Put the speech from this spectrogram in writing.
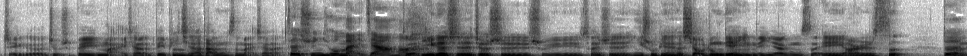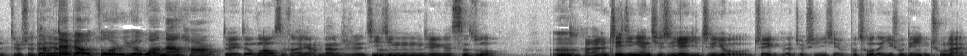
这个，就是被买下来，被嗯其他大公司买下来。在寻求买家哈。对，一个是就是属于算是艺术片和小众电影的一家公司 A 二十四，对，嗯就是他们代表作是《月光男孩》。对得过奥斯卡奖，当时是基金这个四座。嗯，啊，这几年其实也一直有这个就是一些不错的艺术电影出来。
